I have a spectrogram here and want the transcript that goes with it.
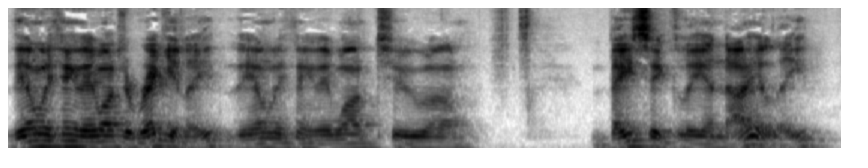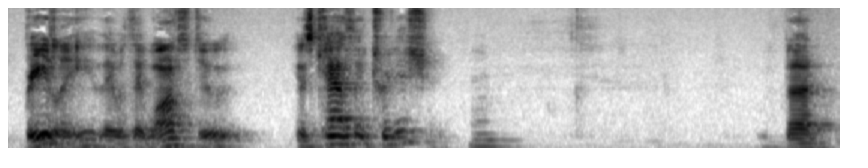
The only thing they want to regulate, the only thing they want to um, basically annihilate, really, they, what they want to do, is Catholic tradition. But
